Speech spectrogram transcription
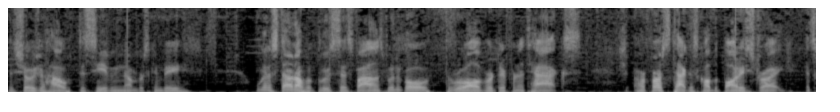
this shows you how deceiving numbers can be. We're going to start off with Blue Cis Violence. We're going to go through all of her different attacks. Her first attack is called the Body Strike. It's,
